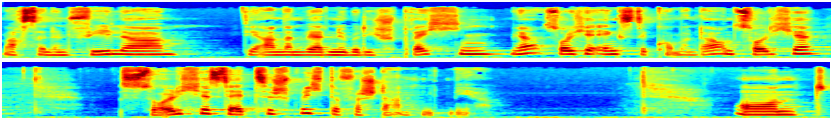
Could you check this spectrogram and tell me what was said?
machst einen Fehler, die anderen werden über dich sprechen. Ja, solche Ängste kommen da und solche solche Sätze spricht der Verstand mit mir. Und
